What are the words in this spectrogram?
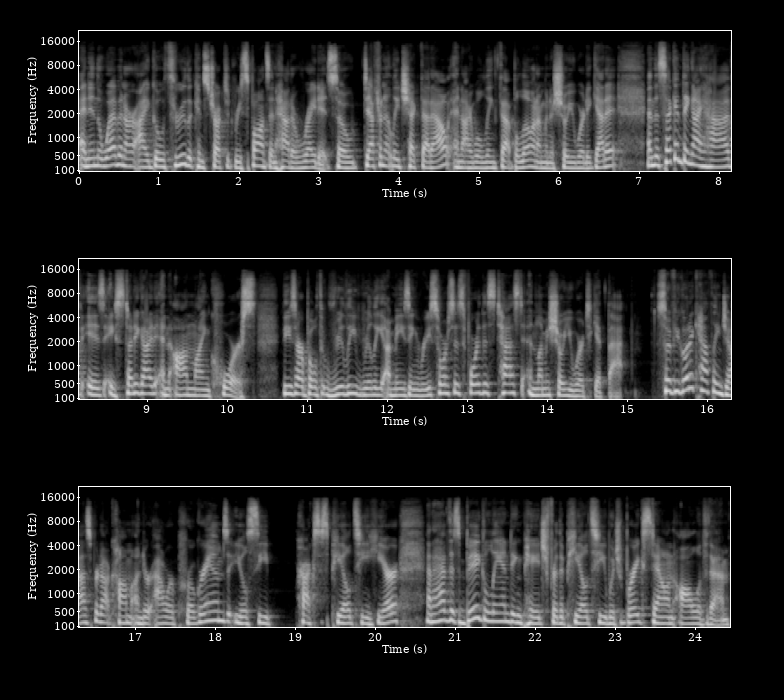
And in the webinar, I go through the constructed response and how to write it. So definitely check that out and I will link that below and I'm going to show you where to get it. And the second thing I have is a study guide and online course. These are both really, really amazing resources for this test. And let me show you where to get that. So if you go to kathleenjasper.com under our programs, you'll see Praxis PLT here. And I have this big landing page for the PLT, which breaks down all of them.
